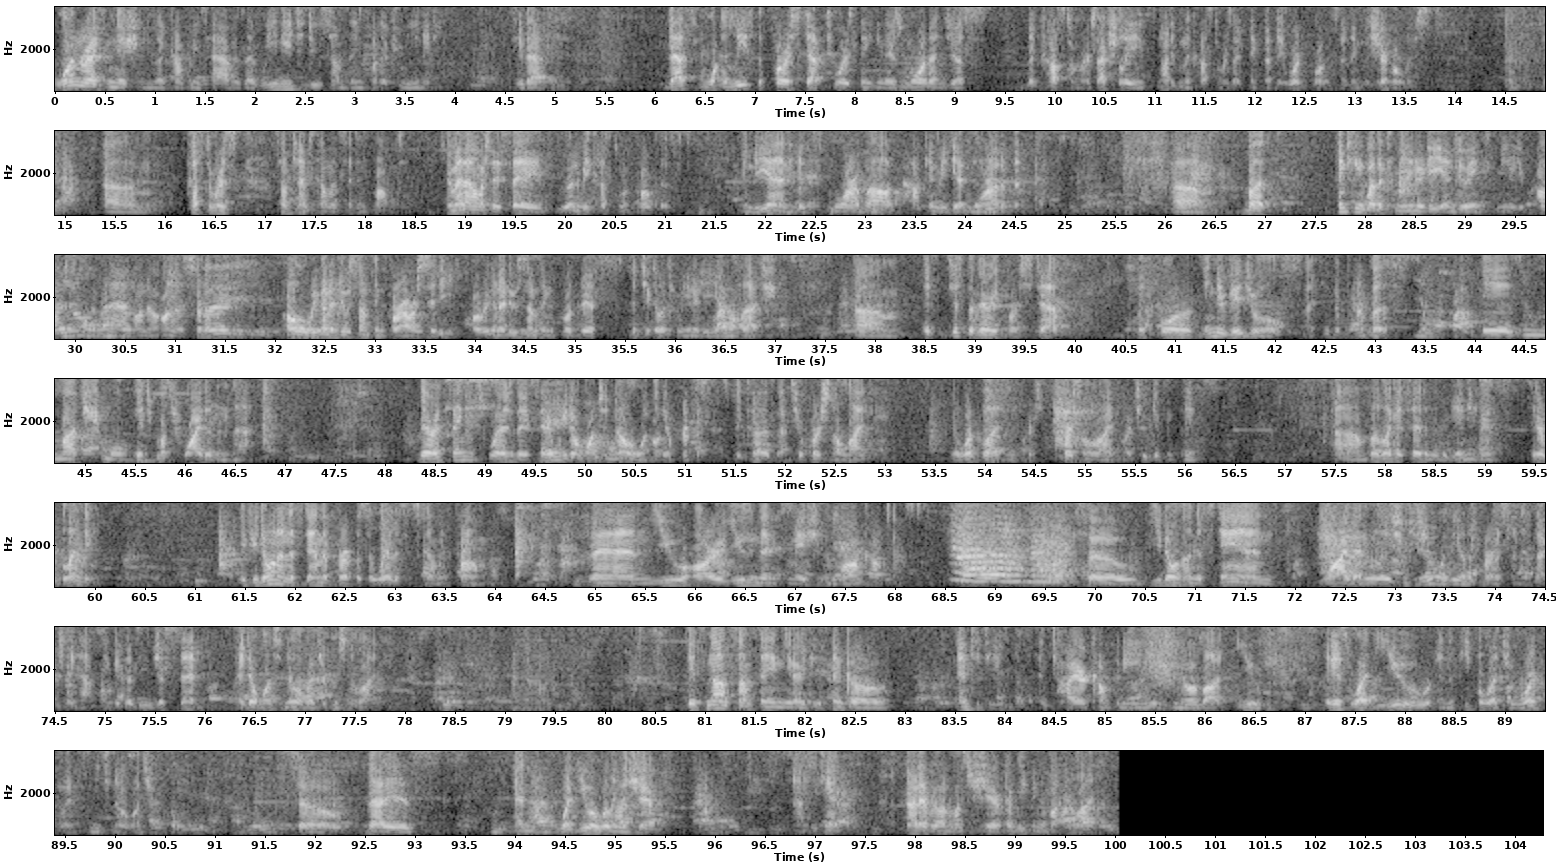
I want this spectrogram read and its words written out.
one recognition that companies have is that we need to do something for the community. See, that's that's at least the first step towards thinking there's more than just the customers. Actually, it's not even the customers I think that they work for. It's I think the shareholders. Um, customers sometimes come in second thought. No matter how much they say we're going to be customer focused, in the end, it's more about how can we get more out of them. Um, but thinking about the community and doing community projects and that on a, on a sort of, oh, we're going to do something for our city, or we're going to do something for this particular community and such. Um, it's just the very first step. But for individuals, I think the purpose is much more, it's much wider than that. There are things where they say, we don't want to know what all your purpose is, because that's your personal life. Your work life and personal life are two different things. Um, but like I said in the beginning, is they're blending. If you don't understand the purpose of where this is coming from, then you are using that information in the wrong context. So you don't understand why that relationship with the other person is actually happening because you just said, I don't want to know about your personal life. Um, It's not something, you know, if you think of entities, the entire company needs to know about you. It is what you and the people that you work with need to know about you. So that is, and what you are willing to share. You can't, not everyone wants to share everything about their life.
